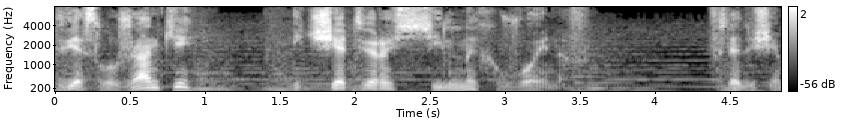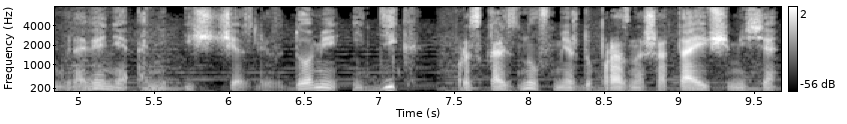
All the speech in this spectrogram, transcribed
две служанки и четверо сильных воинов. В следующее мгновение они исчезли в доме, и Дик, проскользнув между праздно шатающимися,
